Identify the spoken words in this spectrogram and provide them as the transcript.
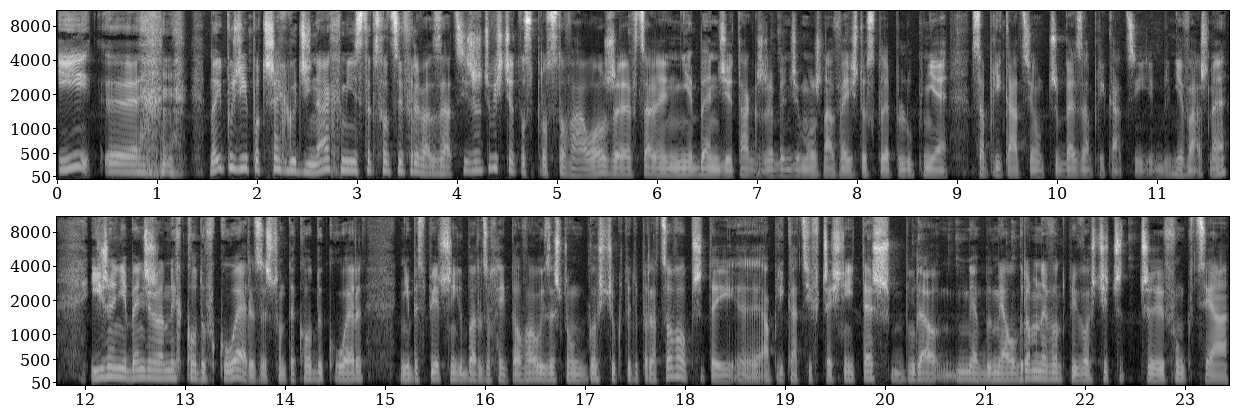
I, e, no i później po trzech godzinach Ministerstwo Cyfryzacji rzeczywiście to sprostowało, że wcale nie będzie tak, że będzie można wejść do sklepu lub nie z aplikacją czy bez aplikacji, jakby nieważne. I że nie będzie żadnych kodów QR. Zresztą te kody QR niebezpiecznik bardzo hejtował i zresztą gościu, który pracował przy tej e, aplikacji wcześniej też jakby miał ogromne wątpliwości, czy, czy funkcja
